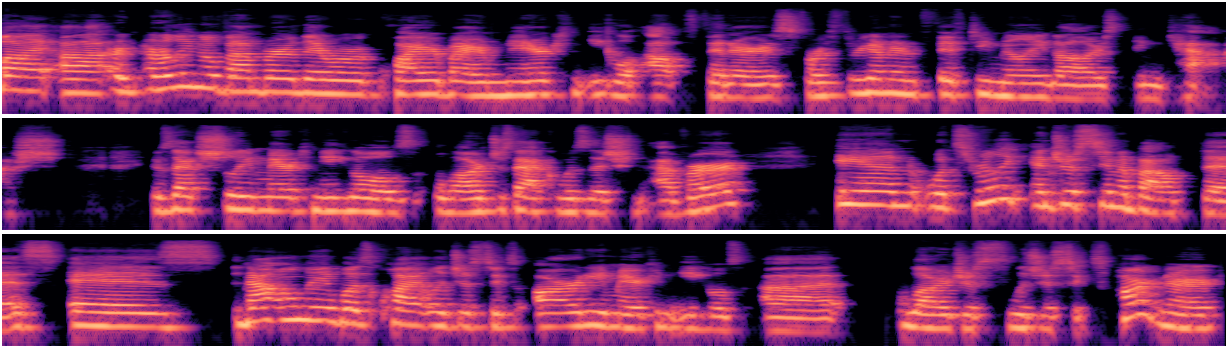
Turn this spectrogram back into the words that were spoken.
But uh, in early November, they were acquired by American Eagle Outfitters for $350 million in cash. It was actually American Eagle's largest acquisition ever. And what's really interesting about this is not only was Quiet Logistics already American Eagle's uh, largest logistics partner,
